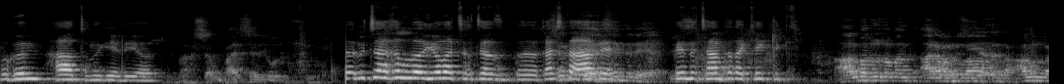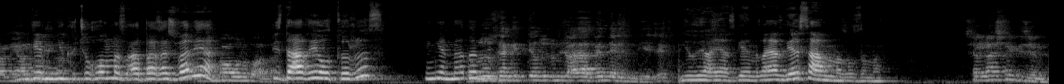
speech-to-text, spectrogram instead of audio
Bugün hatunu geliyor. Akşam Kayseri yolcusu. Üç akıllı yola çıkacağız. Ee, Sen Kaçta abi? Sen nereye? Ben de çantada keklik. Almaz o zaman arabamızı ya. Alırlar, alırlar. Yengemin yükü çok olmaz. Aa, Bagaj var ya. Bavulu var. Biz de arkaya otururuz. Yengem ne kadar... Bunu sen gittiğin duydum Ayaz ben de gittim diyecek. Yok yok Ayaz gelmez. Ayaz gelirse almaz o zaman. Sen kaçta gideceksin de?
